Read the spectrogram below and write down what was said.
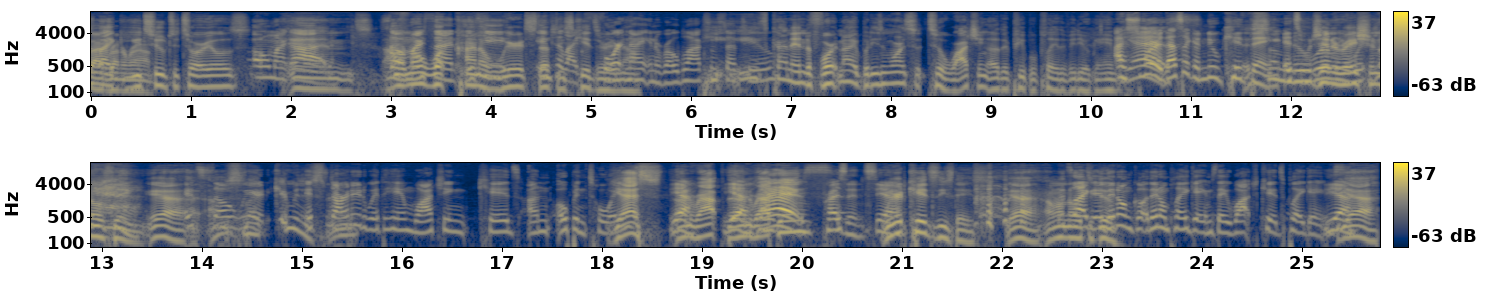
outside into like running around? YouTube tutorials. Oh my god. And I so don't my know what son kind of weird stuff into these like kids are Fortnite and Roblox and He- stuff he's kind of into Fortnite, but he's more into to watching other people play the video game. I swear that's like a new kid it's thing. some it's new really generational yeah. thing. Yeah, It's so weird. Give me It this, man." started with him watching kids unopen toys. Yes, Yeah. unwrap yeah. unwrapping. Presents. Yeah. Weird kids these these days. Yeah, I don't It's know like what to do. they don't go. They don't play games. They watch kids play games. Yeah.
